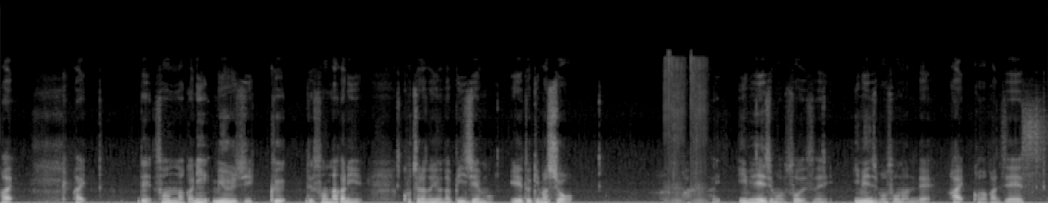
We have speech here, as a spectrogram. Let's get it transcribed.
はい。はい。で、その中にミュージック。で、その中にこちらのような BGM を入れときましょう。はい。イメージもそうですね。イメージもそうなんで、はい。こんな感じです。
